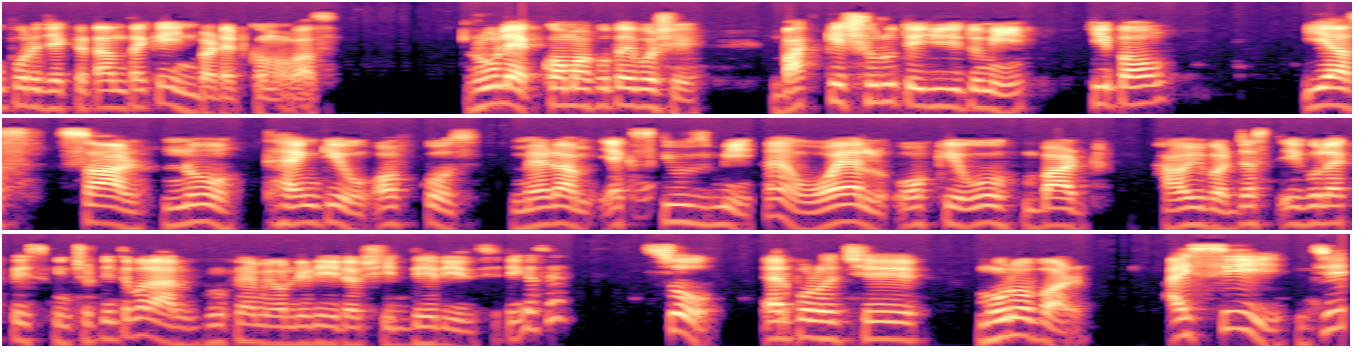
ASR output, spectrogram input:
উপরে যে একটা টান থাকে ইনভার্টেড কমা বাস। রুল এক কমা কোথায় বসে? বাক্যের শুরুতে যদি তুমি কি পাও? Yes sir no thank you of course madam excuse me হ্যাঁ well okay oh but however just এগুলো একটা স্ক্রিনশট নিতে পারো, আর গ্রুপে আমি অলরেডি এটা দিয়ে দিয়েছি, ঠিক আছে? সো এরপর হচ্ছে মোরওভার আই সি যে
